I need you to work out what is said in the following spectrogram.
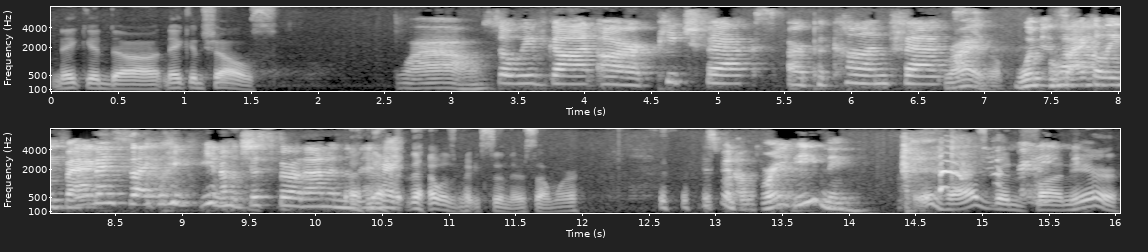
naked uh, naked shells. Wow. So we've got our peach facts, our pecan facts. Right. Women Wow. cycling facts. Women cycling, you know, just throw that in the mix. that, that was mixed in there somewhere. It's been a great evening. It has been fun here.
